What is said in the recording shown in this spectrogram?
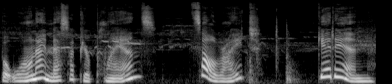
But won't I mess up your plans? It's all right. Get in.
